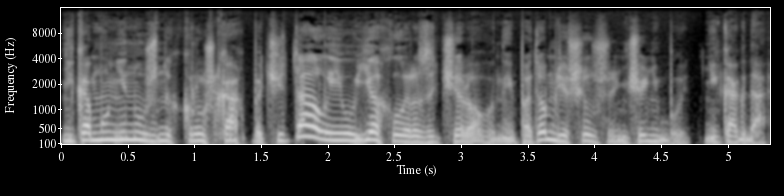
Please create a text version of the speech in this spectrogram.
никому не нужных кружках почитал и уехал разочарованный. Потом решил, что ничего не будет никогда.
